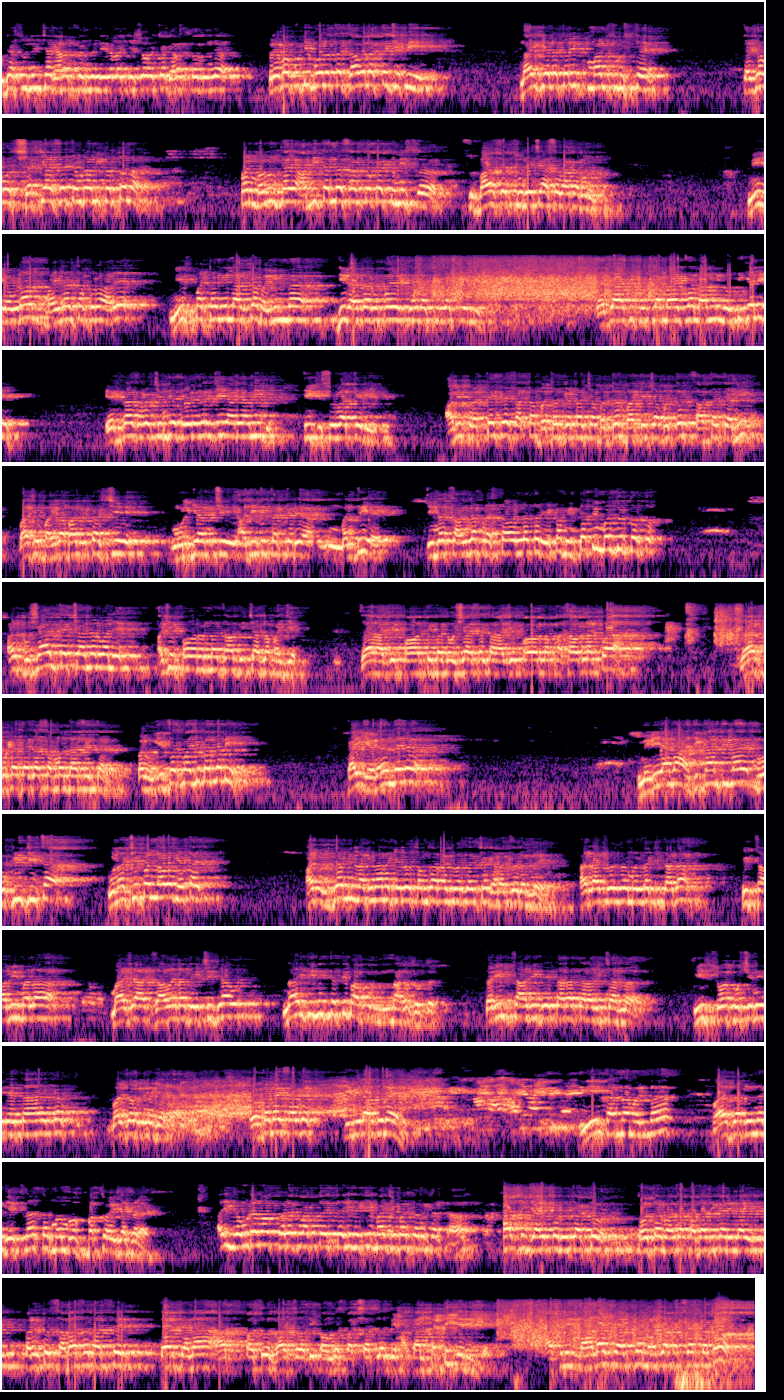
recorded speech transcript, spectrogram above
उद्या सुनीलच्या घरात लग्न निघाला किशोराच्या घरात लग्न निघालं. प्रेमापोटी बोलत तर जावं लागतं जेपी. नाही गेलं तरी माणूस रुजते त्याच्यावर शक्य असेल तेवढं आम्ही करतो ना. पण म्हणून काय आम्ही त्यांना सांगतो का तुम्ही स- बाळासाहेब सुनेचे असं वागा म्हणून. मी एवढा महिलांचा पुरा अरे मीच पठ्ठाणी लाडक्या बहिणींना दीड हजार रुपये द्यायला सुरुवात केली. त्याच्या आधी कुठल्या मायाचा लाभ मी नव्हती केली. एकनाथराव शिंदे देवेंद्रजी आणि आम्ही ती सुरुवात केली. आम्ही प्रत्येक वेळेस आता बचत गटाच्या बद्दल बाकीच्या बद्दल सातत्याने माझी महिला बाल विकासची मुलगी आमची आदिती तटकरे मंत्री आहे. तिनं चांगला प्रस्ताव आणला तर एका मिनिटात मी मंजूर करतो. आणि खुशाल ते चॅनलवाले अजित पवारांना जाब विचारला पाहिजे. जर अजित पवार तिथं दोषी असेल तर अजित पवारला फासावर लटवा जर कुठं त्याचा संबंध असेल तर. पण उगीच माझी बंदमी काही घेणं देणं. मीडियाला अधिकार दिलाय मोकळीकीचा कुणाची पण नावं घेतायत. आणि उद्या मी लग्नाला गेलो समजा राजवर्धनच्या घरातलं लग्न आहे. आणि राजवर्धन म्हणलं की दादा ही चावी मला माझ्या जावयाला द्यायची द्या. नाही दिली तर ती बाबा नाराज होत. तरी चावी देताना त्याला विचारलं ही सोय स्वखुशीने देताय का बळजबरीने घेताय? खोटं नाही सांगत. टीव्हीला अजून आहे. मी त्यांना म्हणलं बळजबरीनं घेतलं तर मग बघतो याच्याकडं. अरे एवढं लोक कडक वागतोय तरी देखील माझी बदनामी करता आज मी जाहीर करून टाकतो. तो तर माझा पदाधिकारी नाही परंतु सभासद असेल तर त्याला आजपासून राष्ट्रवादी काँग्रेस पक्षातलं मी हकालपट्टी केलेली आहे. असली नालायक वाटणं माझ्या पक्षात नको.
